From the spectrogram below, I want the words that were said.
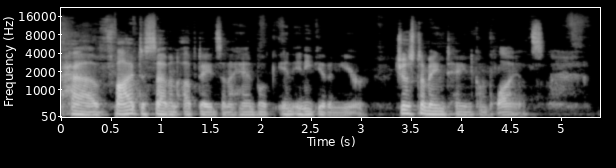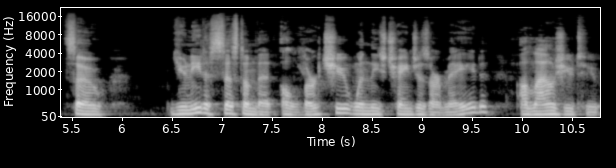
have five to seven updates in a handbook in any given year just to maintain compliance. So you need a system that alerts you when these changes are made, allows you to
